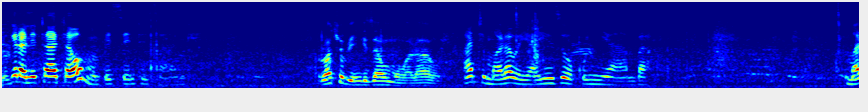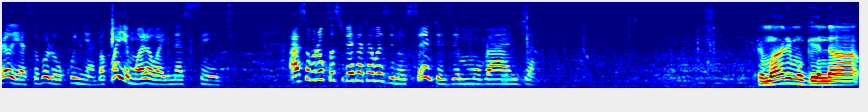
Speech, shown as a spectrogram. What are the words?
yogera ne taatawo mumpe sente zange. Lwaki obiyingizamu muwala we? Anti muwala we yayinza okunyamba. Muwala we yasobola okunyamba kuba ye muwala we alina sente asobola okusasulira taata we zino sente zemmubanja emwali mugenda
